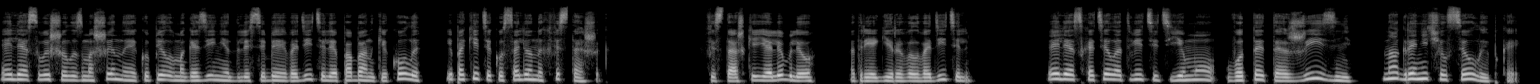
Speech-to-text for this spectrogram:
Элиас вышел из машины и купил в магазине для себя и водителя по банке колы и пакетику соленых фисташек. «Фисташки я люблю», — отреагировал водитель. Элиас хотел ответить ему «вот это жизнь», но ограничился улыбкой.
